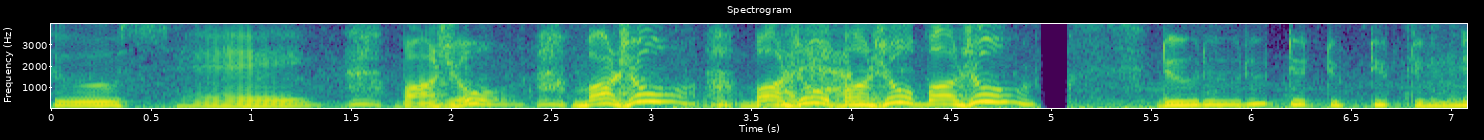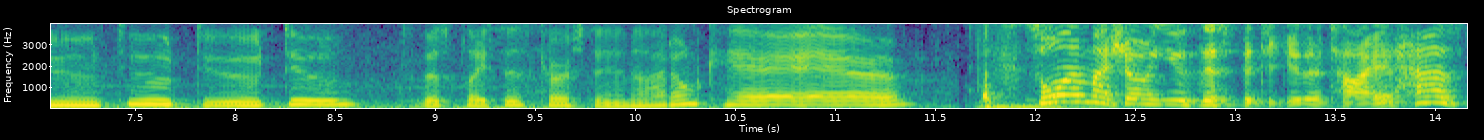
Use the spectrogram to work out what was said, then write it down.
to say bonjour, bonjour, bonjour, bonjour, bonjour. Do do do do do do do do do do do. This place is cursed and I don't care. So why am I showing you this particular tie? It has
